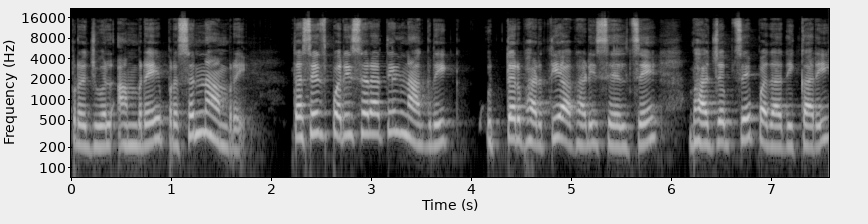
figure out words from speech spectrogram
प्रज्वल आंबरे प्रसन्न आंबरे. तसेच परिसरातील नागरिक उत्तर भारतीय आघाडी सेलचे भाजपचे पदाधिकारी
